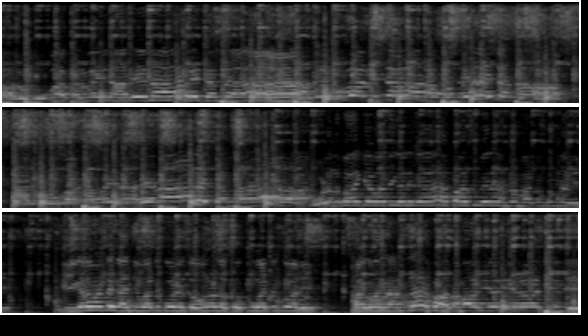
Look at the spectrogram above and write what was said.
చాలు పువ్వ కరువైనాదే నా రైతన్నా. ఊడల భాగ్యవతి కనుక పాసిపోయిన అన్నం పట్టుకున్నది. ఈగల పడ్డ గంజి పట్టుకొని తోమల తొక్కు పట్టుకొని సగం రంజారు పాత మాది వచ్చింది.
